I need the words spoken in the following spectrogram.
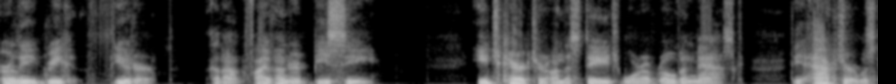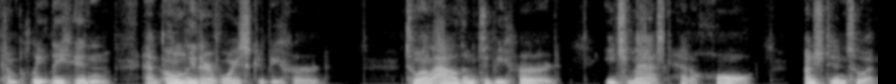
early Greek theater, about 500 BC. Each character on the stage wore a robe and mask. The actor was completely hidden and only their voice could be heard. To allow them to be heard, each mask had a hole punched into it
